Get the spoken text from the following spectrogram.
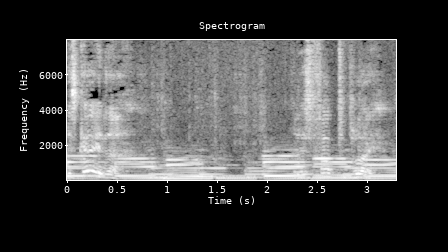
it's getting there. And it's fab to play.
